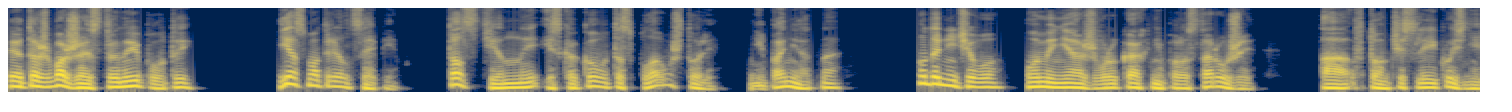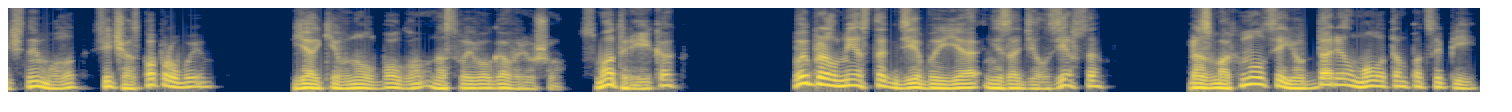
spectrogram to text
Это ж божественные путы». Я смотрел цепи. Толстенные, из какого-то сплава, что ли? Непонятно. Ну да ничего, у меня аж в руках не просто оружие, а в том числе и кузнечный молот. Сейчас попробуем. Я кивнул Богу на своего Гаврюшу. «Смотри как». Выбрал место, где бы я не задел Зевса, размахнулся и ударил молотом по цепи.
